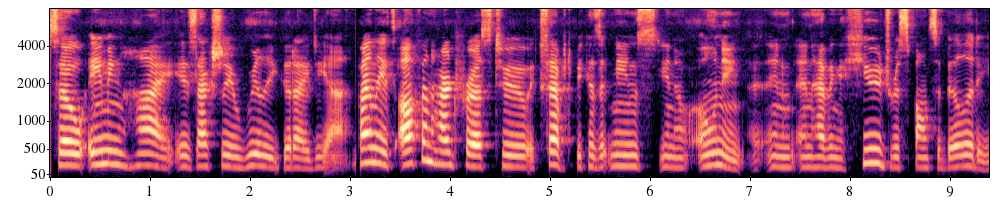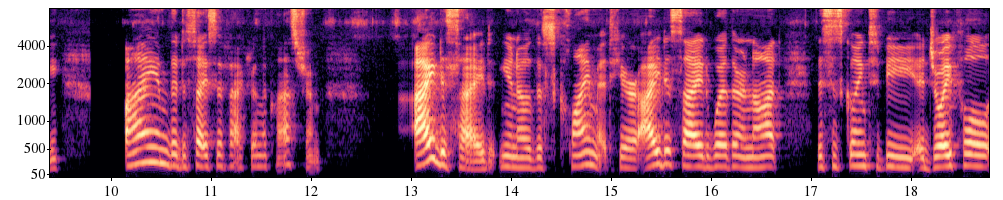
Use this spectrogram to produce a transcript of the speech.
So aiming high is actually a really good idea. Finally, it's often hard for us to accept because it means, you know, owning uh, and, and having a huge responsibility. I am the decisive factor in the classroom. I decide, you know, this climate here. I decide whether or not this is going to be a joyful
